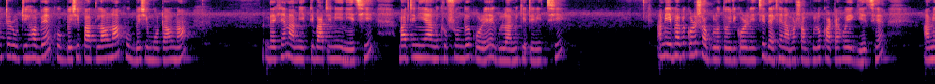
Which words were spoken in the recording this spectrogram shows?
একটা রুটি হবে, খুব বেশি পাতলাও না, খুব বেশি মোটাও না। দেখেন, আমি একটি বাটি নিয়ে নিয়েছি। বাটি নিয়ে আমি খুব সুন্দর করে এগুলো আমি কেটে নিচ্ছি। আমি এভাবে করে সবগুলো তৈরি করে নিচ্ছি। দেখেন আমার সবগুলো কাটা হয়ে গিয়েছে। আমি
